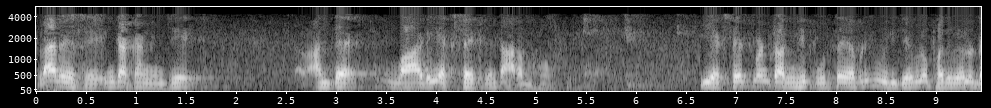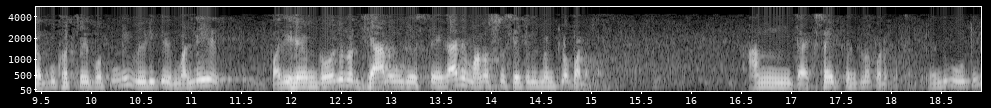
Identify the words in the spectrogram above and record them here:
ప్లాన్ వేసి ఇంకా అక్కడి నుంచి అంతే వాడి ఎక్సైట్మెంట్ ఆరంభం అవుతుంది. ఈ ఎక్సైట్మెంట్ అన్నీ పూర్తయ్యేప్పటికి వీడి జేబులో పదివేలు డబ్బు ఖర్చు అయిపోతుంది వీడికి మళ్ళీ పదిహేను రోజులు ధ్యానం చేస్తే కానీ మనస్సు సెటిల్మెంట్లో పడతాడు అంత ఎక్సైట్మెంట్లో పడిపోతాడు. ఎందుకు ఊటీ?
